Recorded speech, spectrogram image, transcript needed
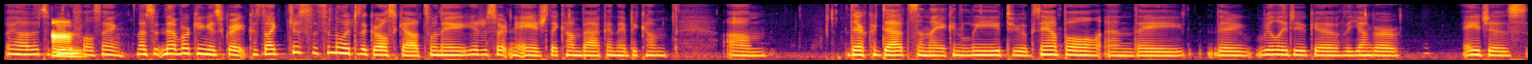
Yeah, that's a um, beautiful um, thing. That's networking is great because, like, just similar to the Girl Scouts, when they hit a certain age, they come back and they become um, they're cadets and they can lead through example and they they really do give the younger ages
